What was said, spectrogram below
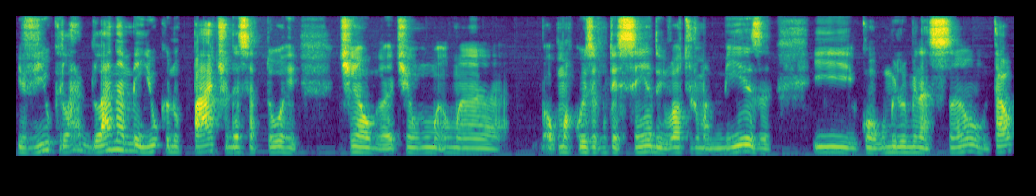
e viu que lá, lá na meiuca, no pátio dessa torre, tinha, tinha uma, uma alguma coisa acontecendo em volta de uma mesa e com alguma iluminação e tal.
